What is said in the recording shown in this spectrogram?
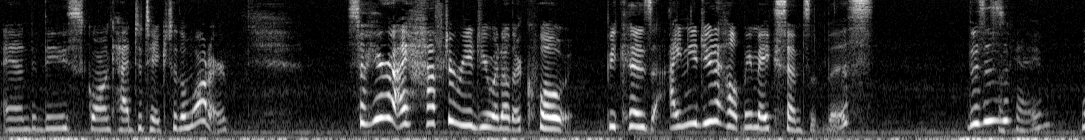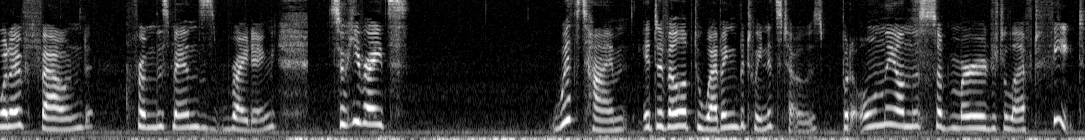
and the squonk had to take to the water. So here I have to read you another quote because I need you to help me make sense of this. This is okay. what I've found from this man's writing. So he writes With time, it developed webbing between its toes, but only on the submerged left feet.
